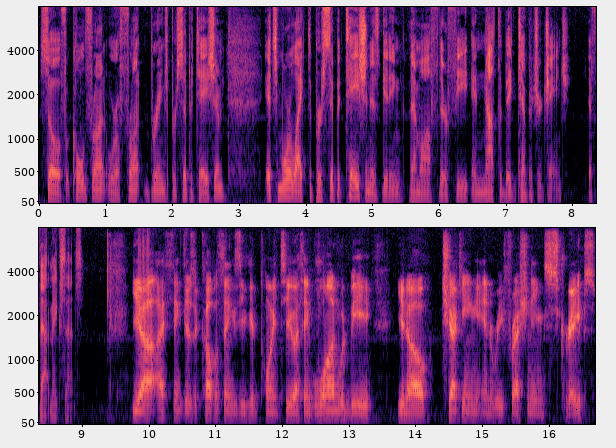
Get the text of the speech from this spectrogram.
So if a cold front or a front brings precipitation, it's more like the precipitation is getting them off their feet and not the big temperature change, if that makes sense. Yeah, I think there's a couple things you could point to. I think one would be, you know, checking and refreshing scrapes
